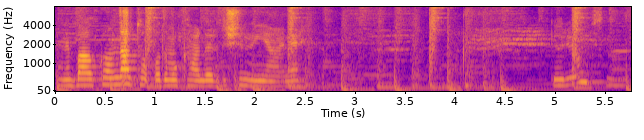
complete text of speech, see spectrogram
Yani balkondan topladım o karları düşünün yani. Görüyor musunuz?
